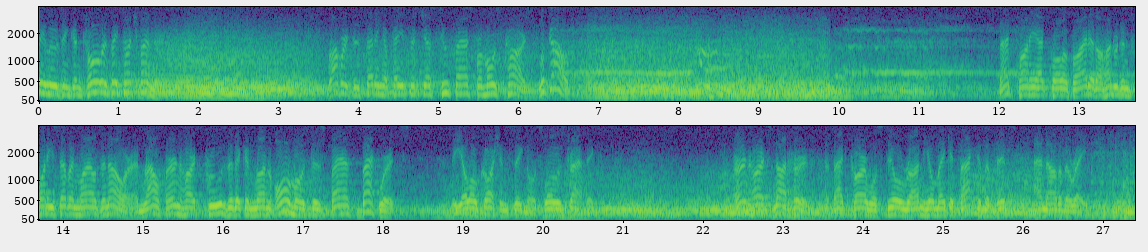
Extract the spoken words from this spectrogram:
nearly losing control as they touch fenders. Roberts is setting a pace that's just too fast for most cars. Look out! That Pontiac qualified at 127 miles an hour, and Ralph Earnhardt proves that it can run almost as fast backwards. The yellow caution signal slows traffic. Earnhardt's not hurt. If that car will still run, he'll make it back to the pits and out of the race.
